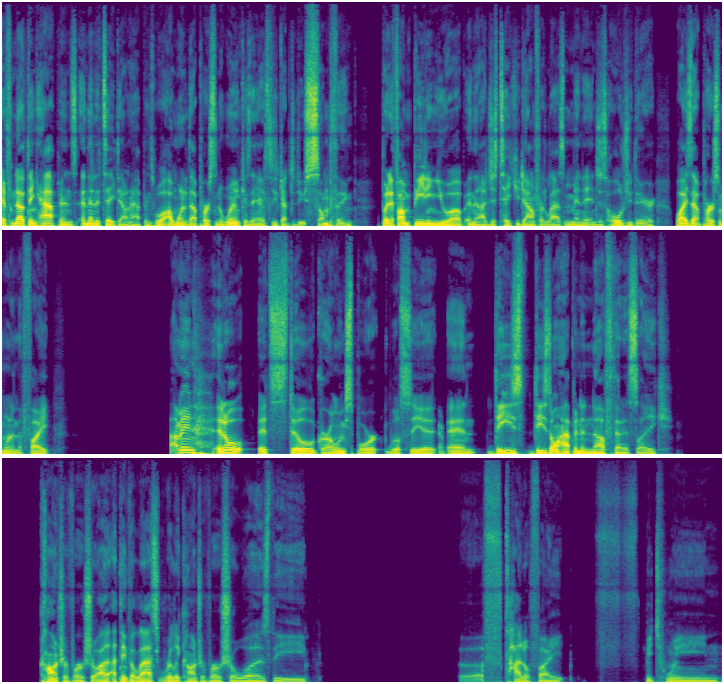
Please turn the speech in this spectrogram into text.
if nothing happens and then a takedown happens, well, I wanted that person to win because they actually got to do something. But if I'm beating you up and then I just take you down for the last minute and just hold you there, why is that person winning the fight? I mean, it'll it's still a growing sport. We'll see it. Yep. And these these don't happen enough that it's like controversial. I, I think the last really controversial was the uh, title fight between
